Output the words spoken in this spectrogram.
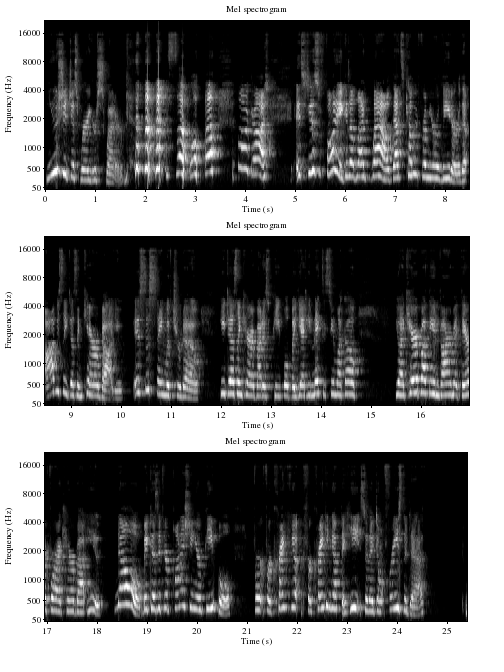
you should just wear your sweater. so, oh gosh, it's just funny because I'm like, wow, that's coming from your leader that obviously doesn't care about you. It's the same with Trudeau. He doesn't care about his people, but yet he makes it seem like, oh, you know, I care about the environment, therefore I care about you. No, because if you're punishing your people for, for cranking up for cranking up the heat so they don't freeze to death,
